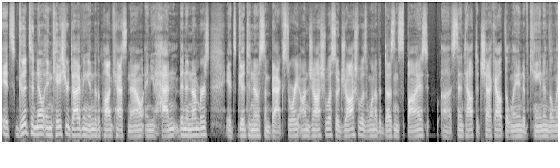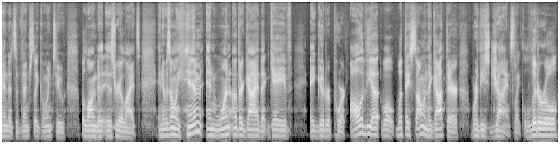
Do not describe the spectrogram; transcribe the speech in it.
it's good to know in case you're diving into the podcast now and you hadn't been in Numbers, it's good to know some backstory on Joshua. So, Joshua is one of a dozen spies uh, sent out to check out the land of Canaan, the land that's eventually going to belong to the Israelites. And it was only him and one other guy that gave a good report. All of the, uh, well, what they saw when they got there were these giants, like literal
